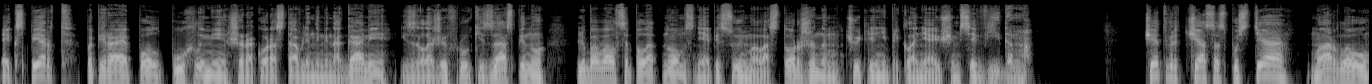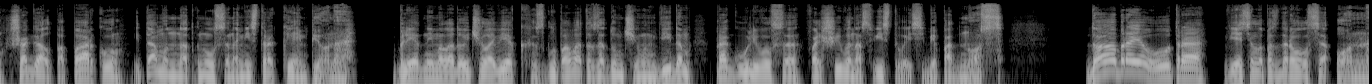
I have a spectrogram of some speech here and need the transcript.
Эксперт, попирая пол пухлыми, широко расставленными ногами и заложив руки за спину, любовался полотном с неописуемо восторженным, чуть ли не преклоняющимся видом. Четверть часа спустя Марлоу шагал по парку, и там он наткнулся на мистера Кэмпиона. Бледный молодой человек с глуповато-задумчивым видом прогуливался, фальшиво насвистывая себе под нос. «Доброе утро!» — весело поздоровался он.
